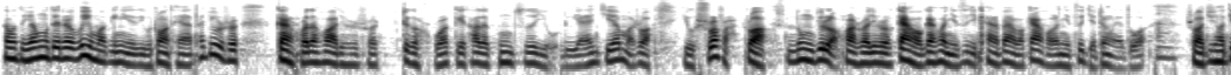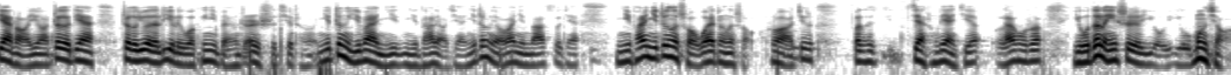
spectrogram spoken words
那么这员工在这为什么给你有状态啊？他就是说干活的话，就是说这个活给他的工资有连接嘛，是吧？有说法是吧？弄句老话说，就是干好干坏你自己看着办吧。干好了你自己挣得多，是吧？就像店长一样，这个店这个月的利润我给你百分之二十提成，你挣一万你你拿两千，你挣两万你拿四千，你反正你挣的少我也挣的少，是吧？就是。把它建成链接，然后说，有的人是有有梦想，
